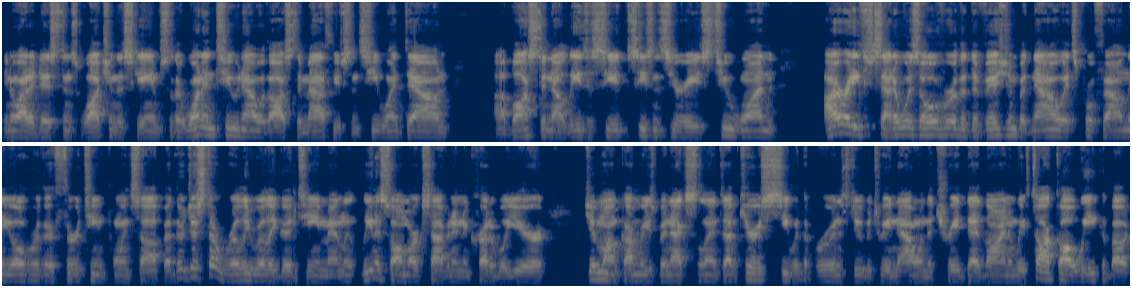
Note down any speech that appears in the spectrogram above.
you know, at a distance watching this game. So they're one and two now with Auston Matthews since he went down. Uh, Boston now leads the season series 2 1. I already said it was over the division, but now it's profoundly over. They're 13 points up, and they're just a really, really good team, man. Linus Ullmark's having an incredible year. Jim Montgomery's been excellent. I'm curious to see what the Bruins do between now and the trade deadline. And we've talked all week about,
